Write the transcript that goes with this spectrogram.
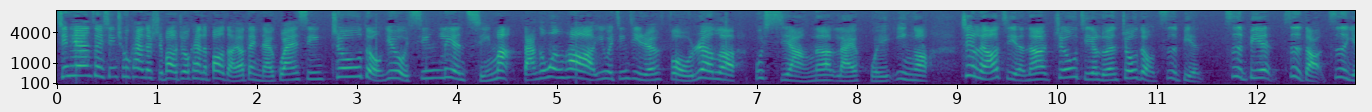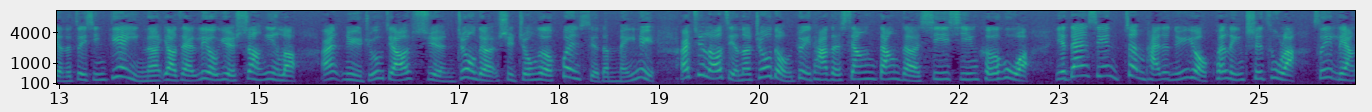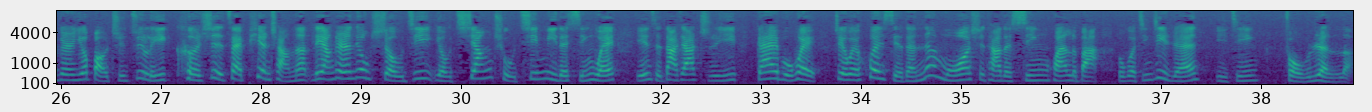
今天最新出刊的《时报周刊》的报道，要带你来关心周董又有新恋情吗？打个问号啊！因为经纪人否认了，不想呢来回应哦。据了解呢，周杰伦、周董自贬。自编、自导、自演的最新电影呢，要在六月上映了。而女主角选中的是中俄混血的美女。而据了解呢，周董对她的相当的悉心呵护啊，也担心正牌的女友昆凌吃醋了，所以两个人有保持距离。可是，在片场呢，两个人用手机有相处亲密的行为，因此大家质疑，该不会这位混血的嫩模是他的新欢了吧？不过经纪人已经否认了。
